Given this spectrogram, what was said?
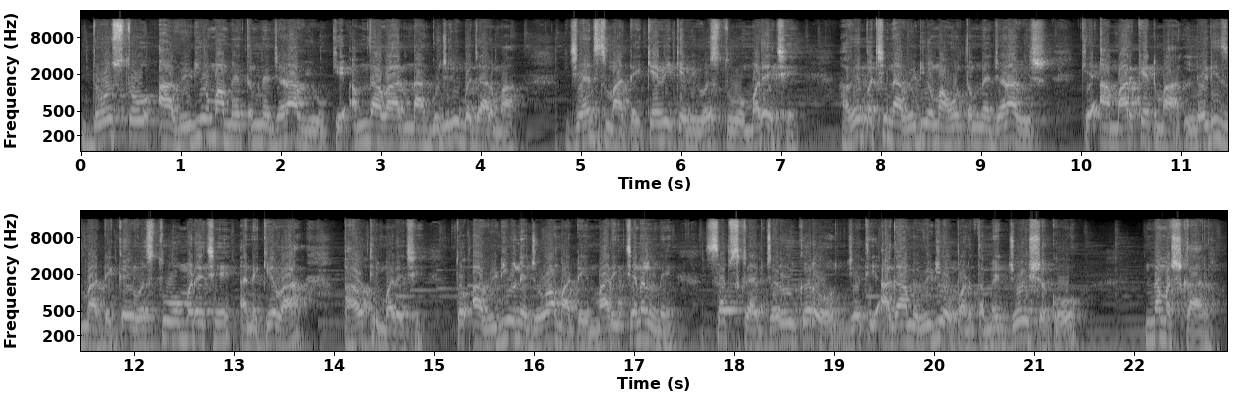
દોસ્તો, આ વિડીયોમાં મેં તમને જણાવ્યું કે અમદાવાદના ગુજરી બજારમાં જેન્ટ્સ માટે કેવી કેવી વસ્તુઓ મળે છે. હવે પછીના વિડીયોમાં હું તમને જણાવીશ કે આ માર્કેટમાં લેડીઝ માટે કઈ વસ્તુઓ મળે છે અને કેવા ભાવથી મળે છે. તો આ વિડીયોને જોવા માટે મારી ચેનલને સબસ્ક્રાઇબ જરૂર કરો, જેથી આગામી વીડિયો પણ તમે જોઈ શકો. નમસ્કાર.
